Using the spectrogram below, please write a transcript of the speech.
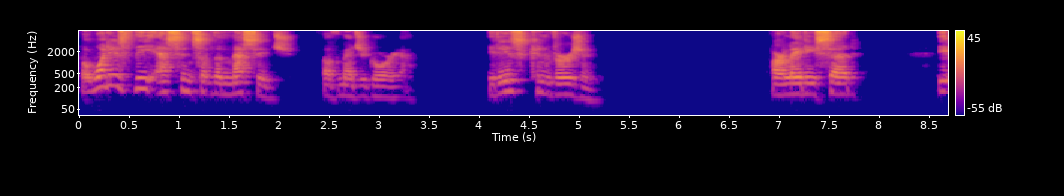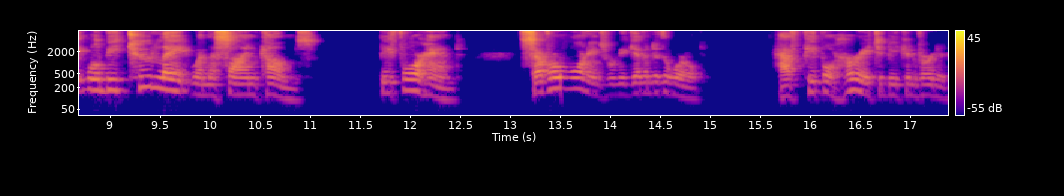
But what is the essence of the message of Medjugorje? It is conversion. Our Lady said, It will be too late when the sign comes. Beforehand, several warnings will be given to the world. Have people hurry to be converted.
